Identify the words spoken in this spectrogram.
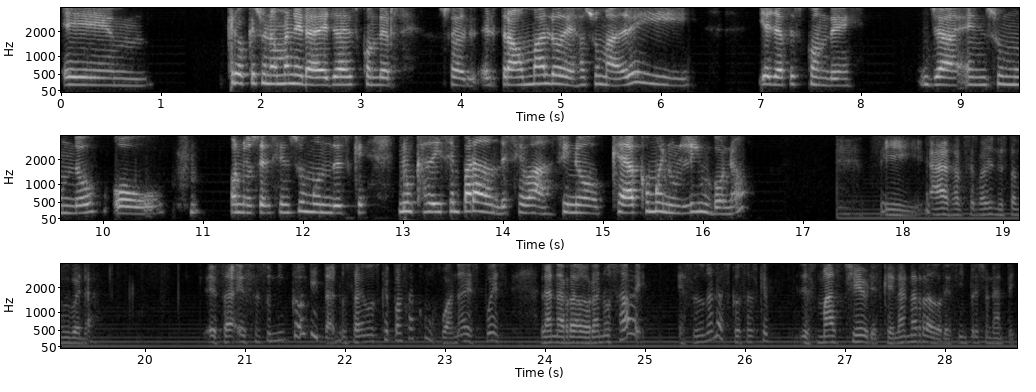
Em, creo que es una manera de ella de esconderse o sea, el, trauma lo deja su madre y, ella se esconde ya en su mundo o, o no sé si en su mundo es que nunca dicen para dónde se va, sino queda como en un limbo, ¿no? Sí, ah, esa observación está muy buena. Esa, esa es una incógnita, no sabemos qué pasa con Juana después. La narradora no sabe. Esa es una de las cosas que es más chévere, es que la narradora es impresionante,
